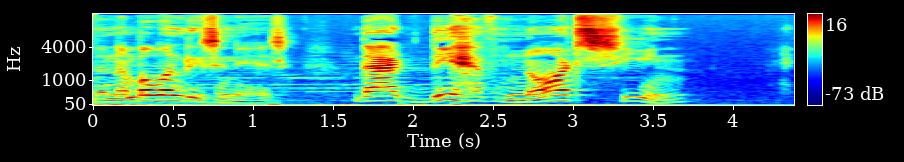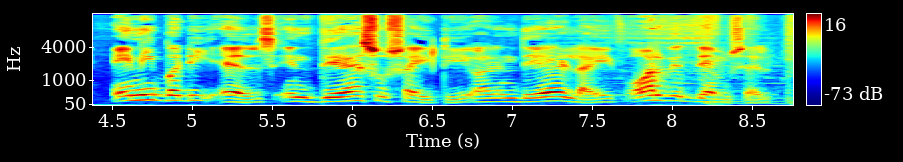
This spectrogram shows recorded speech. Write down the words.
The number one reason is that they have not seen anybody else in their society or in their life or with themselves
